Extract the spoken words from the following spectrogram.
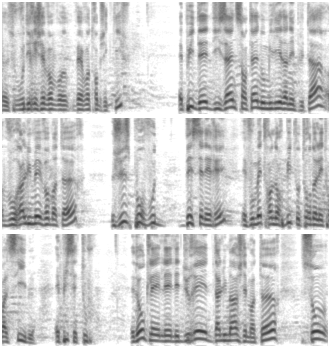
euh, vous diriger vers, vo- vers votre objectif. Et puis des dizaines, centaines ou milliers d'années plus tard, vous rallumez vos moteurs juste pour vous décélérer et vous mettre en orbite autour de l'étoile cible. Et puis c'est tout. Et donc les, durées d'allumage des moteurs sont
